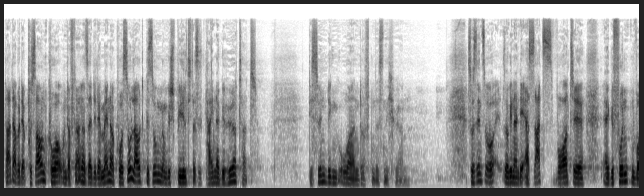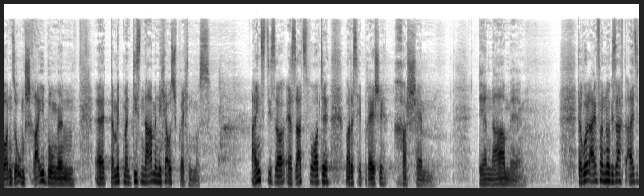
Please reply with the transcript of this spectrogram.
da hat aber der Posaunenchor und auf der anderen Seite der Männerchor so laut gesungen und gespielt, dass es keiner gehört hat. Die sündigen Ohren durften das nicht hören. So sind so sogenannte Ersatzworte äh, gefunden worden, so Umschreibungen, äh, damit man diesen Namen nicht aussprechen muss. Eins dieser Ersatzworte war das hebräische Hashem, der Name. Da wurde einfach nur gesagt, also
